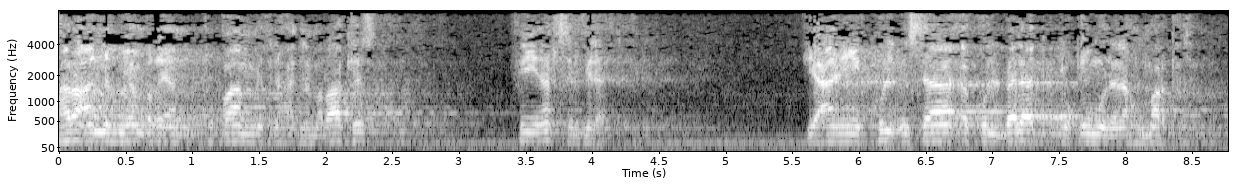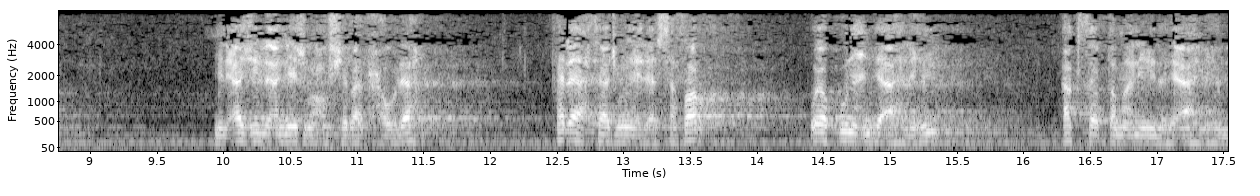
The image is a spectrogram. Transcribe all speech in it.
أرى أنه ينبغي أن تقام مثل هذه المراكز في نفس البلاد. يعني كل إنسان كل بلد يقيمون له مركزا من أجل أن يجمعوا الشباب حوله فلا يحتاجون إلى سفر ويكون عند أهلهم أكثر طمأنينة لأهلهم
